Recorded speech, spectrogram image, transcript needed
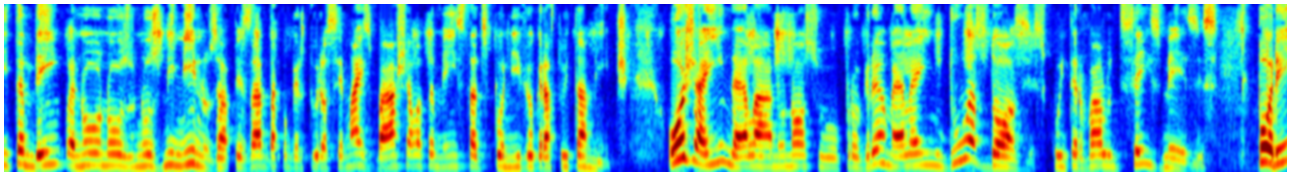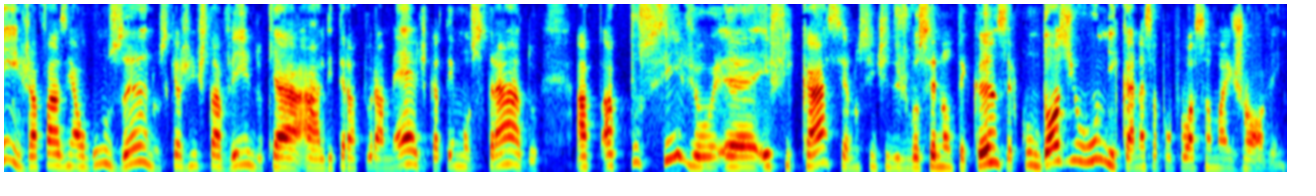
e também eh, no, no, nos meninos, apesar da cobertura ser mais baixa, ela também está disponível gratuitamente. Hoje ainda, ela no nosso programa, ela é em duas doses, com intervalo de seis meses. Porém, já fazem alguns anos que a gente está vendo que a, a literatura médica tem mostrado a, a possível é, eficácia no sentido de você não ter câncer com dose única nessa população mais jovem.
